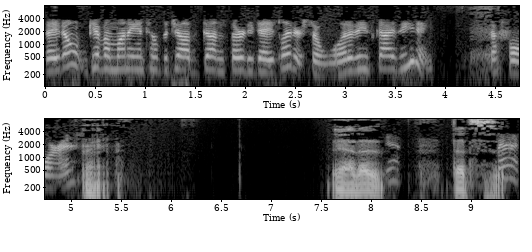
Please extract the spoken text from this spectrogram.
They don't give them money until the job's done 30 days later. So what are these guys eating? The forest. Right. Yeah, that, Yeah. that's Bad.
